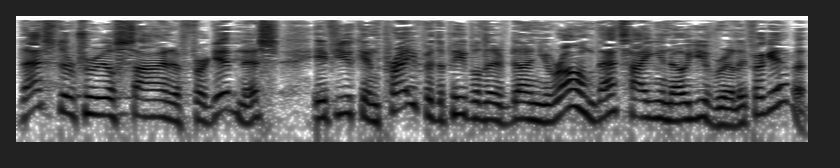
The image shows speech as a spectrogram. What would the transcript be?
That's the real sign of forgiveness. If you can pray for the people that have done you wrong, that's how you know you've really forgiven.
